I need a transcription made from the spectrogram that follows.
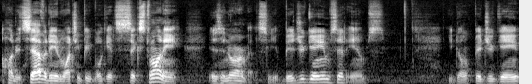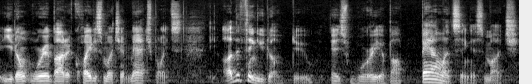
170 and watching people get 620 is enormous. So you bid your games at imps. You don't bid your game, you don't worry about it quite as much at match points. The other thing you don't do is worry about balancing as much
